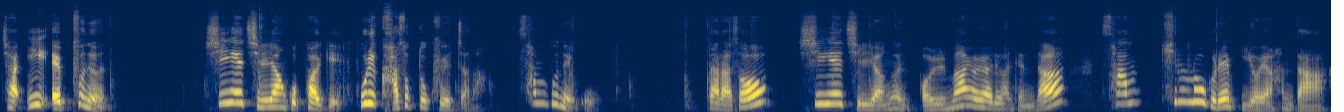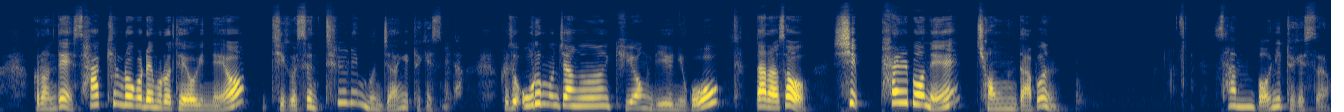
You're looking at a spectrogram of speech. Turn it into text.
자, 이 F는 C의 질량 곱하기 우리 가속도 구했잖아. 3분의 5. 따라서 C의 질량은 얼마여야 된다? 3kg이어야 한다. 그런데 4kg으로 되어 있네요. 이것은 틀린 문장이 되겠습니다. 그래서 옳은 문장은 기억 니은이고 따라서 18번의 정답은 3번이 되겠어요.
